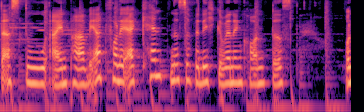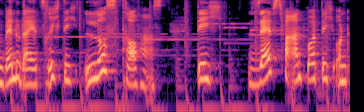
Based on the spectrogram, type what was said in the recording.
dass du ein paar wertvolle Erkenntnisse für dich gewinnen konntest und wenn du da jetzt richtig Lust drauf hast, dich selbstverantwortlich und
